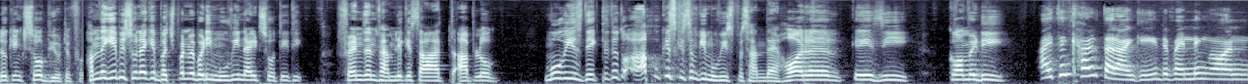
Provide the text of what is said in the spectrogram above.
लुकिंग सो ब्यूटीफुल हमने ये भी सुना कि बचपन में बड़ी मूवी नाइट्स होती थी। फ्रेंड्स एंड फैमिली के साथ आप लोग मूवीज़ देखते थे तो आपको किस किस्म की मूवीज़ पसंद है? Horror crazy comedy I think हर तरह की डिपेंडिंग ऑन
